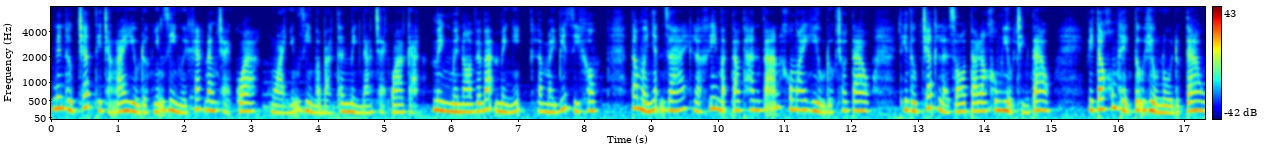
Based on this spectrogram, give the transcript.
nên thực chất thì chẳng ai hiểu được những gì người khác đang trải qua ngoài những gì mà bản thân mình đang trải qua cả. Mình mới nói với bạn mình ý là mày biết gì không? Tao mới nhận ra ấy, là khi mà tao than vãn không ai hiểu được cho tao thì thực chất là do tao đang không hiểu chính tao vì tao không thể tự hiểu nổi được tao,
